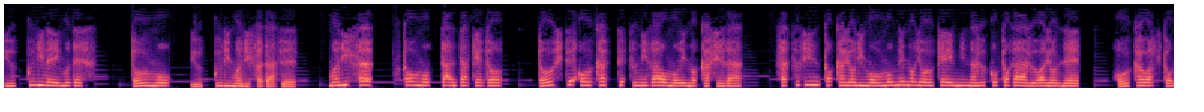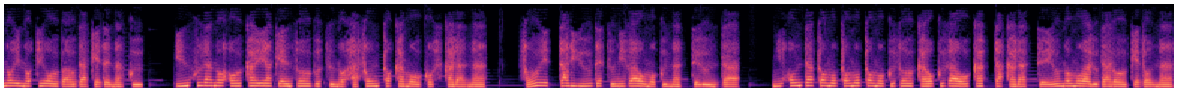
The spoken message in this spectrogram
ゆっくりレ夢ムです。どうも、ゆっくりマリサだぜ。マリサ、ふと思ったんだけど、どうして放火って罪が重いのかしら。殺人とかよりも重めの要刑になることがあるわよね。放火は人の命を奪うだけでなく、インフラの崩壊や建造物の破損とかも起こすからな。そういった理由で罪が重くなってるんだ。日本だともともと木造家屋が多かったからっていうのもあるだろうけどな。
